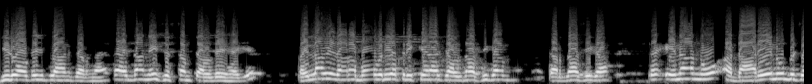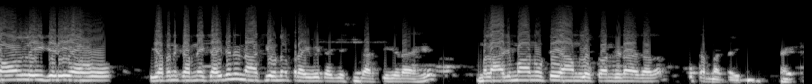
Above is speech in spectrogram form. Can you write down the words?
ਜ਼ੀਰੋ ਆਊਟੇਜ ਪਲਾਨ ਕਰਨਾ ਹੈ। ਤਾਂ ਇਦਾਂ ਨਹੀਂ ਸਿਸਟਮ ਚੱਲਦੇ ਹੈਗੇ। ਪਹਿਲਾਂ ਵੀ ਅਦਾਰਾ ਬਹੁਤ ਵਧੀਆ ਤਰੀਕੇ ਨਾਲ ਚੱਲਦਾ ਸੀਗਾ, ਕਰਦਾ ਸੀਗਾ। ਤੇ ਇਹਨਾਂ ਨੂੰ ਅਦਾਰੇ ਨੂੰ ਬਚਾਉਣ ਲਈ ਜਿਹੜੇ ਆ ਉਹ ਯਤਨ ਕਰਨੇ ਚਾਹੀਦੇ ਨੇ, ਨਾ ਕਿ ਉਹਦਾ ਪ੍ਰਾਈਵੇਟਾਈਜੇਸ਼ਨ ਕਰਕੇ ਜਿਹੜਾ ਇਹ ਮੁਲਾਜ਼ਮਾਂ ਨੂੰ ਤੇ ਆਮ ਲੋਕਾਂ ਨੂੰ ਜਿਹੜਾ ਹੈਗਾ ਉਹ ਕਰਨਾ ਚਾਹੀਦਾ। ਥੈਂਕ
